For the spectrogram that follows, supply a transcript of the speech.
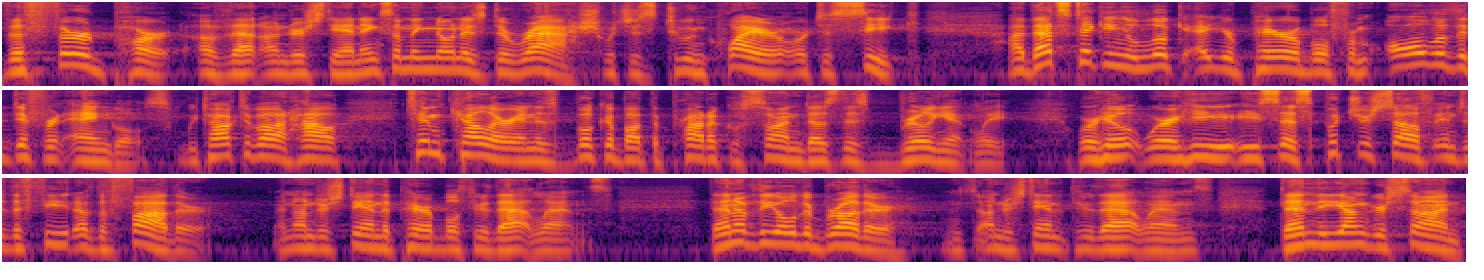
the third part of that understanding, something known as darash, which is to inquire or to seek. Uh, that's taking a look at your parable from all of the different angles. We talked about how Tim Keller, in his book about the prodigal son, does this brilliantly, where, he where he, he says, Put yourself into the feet of the father and understand the parable through that lens. Then of the older brother, and understand it through that lens. Then the younger son,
